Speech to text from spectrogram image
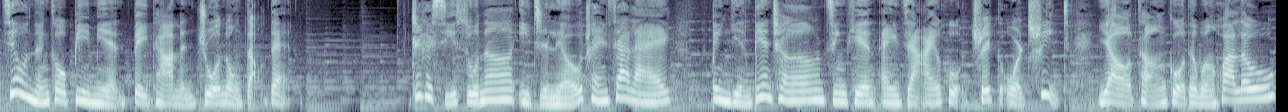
就能够避免被他们捉弄捣蛋。这个习俗呢，一直流传下来，并演变成今天挨家挨户 trick or treat 要糖果的文化喽。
